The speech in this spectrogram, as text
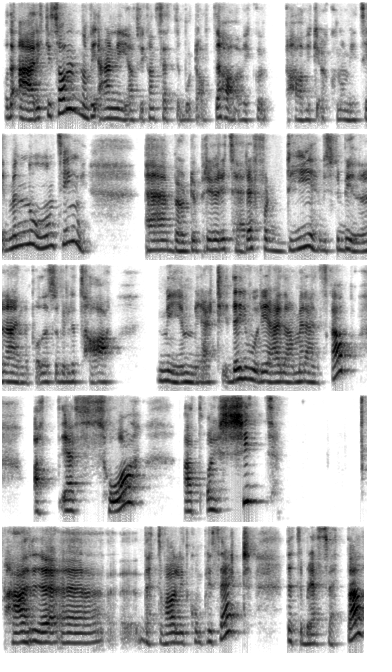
Og det er ikke sånn når vi er nye at vi kan sette bort alt. Det har vi ikke, har vi ikke økonomi til. Men noen ting eh, bør du prioritere, fordi hvis du begynner å regne på det, så vil det ta mye mer tid. Det gjorde jeg da med regnskap. At jeg så at oi, shit, her eh, Dette var litt komplisert. Dette ble jeg svett av.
